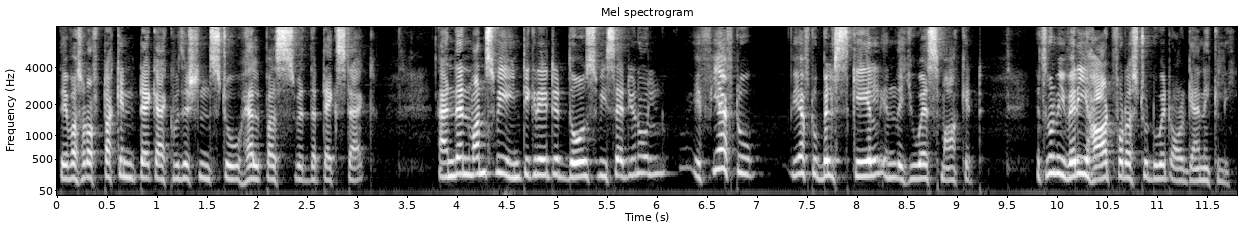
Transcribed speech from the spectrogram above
They were sort of tuck-in tech acquisitions to help us with the tech stack. And then once we integrated those, we said, you know, if we have to we have to build scale in the US market, it's going to be very hard for us to do it organically.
